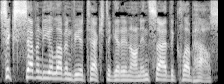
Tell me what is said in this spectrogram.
67011 via text to get in on Inside the Clubhouse.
